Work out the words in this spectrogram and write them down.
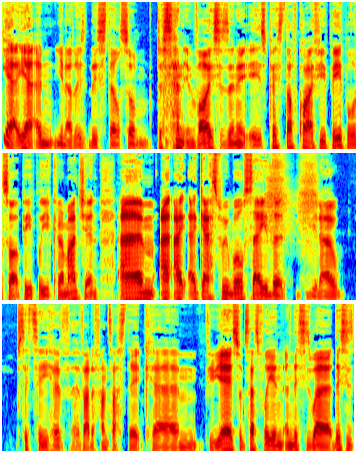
Yeah, yeah, and you know, there's, there's still some dissenting voices, and it, it's pissed off quite a few people, the sort of people you can imagine. Um, I, I, guess we will say that you know City have, have had a fantastic um, few years successfully, and, and this is where this is,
